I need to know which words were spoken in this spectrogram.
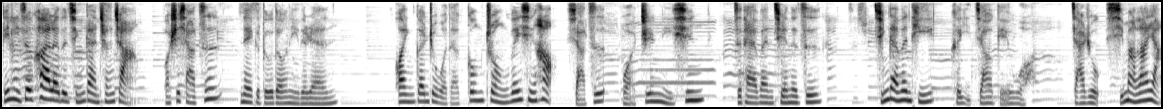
给你最快乐的情感成长，我是小资，那个读懂你的人。欢迎关注我的公众微信号“小资我知你心”，姿态万千的“资”。情感问题可以交给我，加入喜马拉雅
